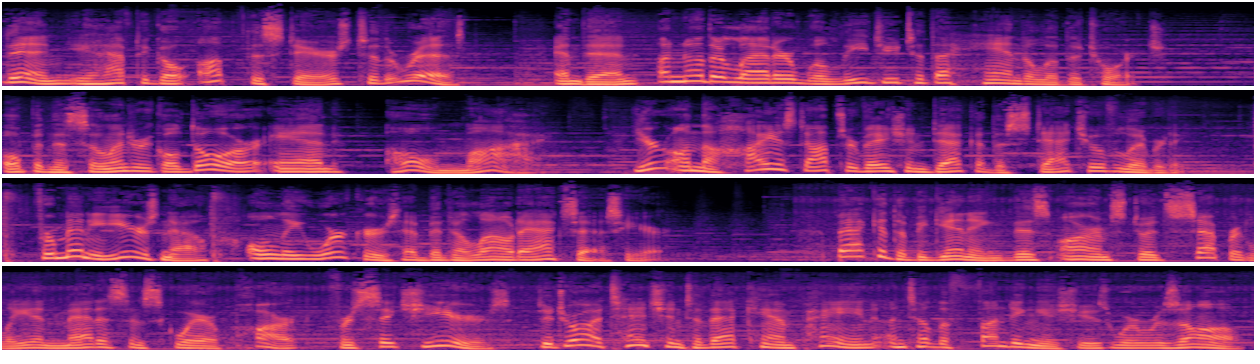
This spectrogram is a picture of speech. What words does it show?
Then you have to go up the stairs to the wrist, and then another ladder will lead you to the handle of the torch. Open the cylindrical door, and oh my! You're on the highest observation deck of the Statue of Liberty. For many years now, only workers have been allowed access here. Back at the beginning, this arm stood separately in Madison Square Park for six years to draw attention to that campaign until the funding issues were resolved.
